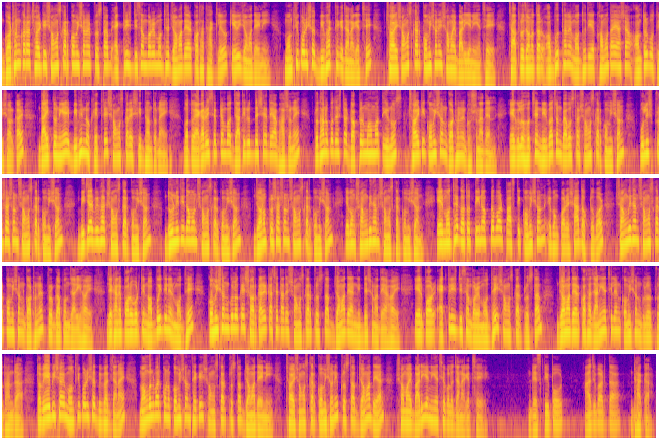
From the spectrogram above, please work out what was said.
গঠন করা ছয়টি সংস্কার কমিশনের প্রস্তাব একত্রিশ ডিসেম্বরের মধ্যে জমা দেওয়ার কথা থাকলেও কেউই জমা দেয়নি। মন্ত্রিপরিষদ বিভাগ থেকে জানা গেছে, ছয় সংস্কার কমিশনই সময় বাড়িয়ে নিয়েছে। ছাত্র জনতার অভ্যুত্থানের মধ্য দিয়ে ক্ষমতায় আসা অন্তর্বর্তী সরকার দায়িত্ব নিয়ে বিভিন্ন ক্ষেত্রে সংস্কারের সিদ্ধান্ত নেয়। গত এগারোই সেপ্টেম্বর জাতির উদ্দেশ্যে দেয়া ভাষণে প্রধান উপদেষ্টা ডক্টর মোহাম্মদ ইউনুস ছয়টি কমিশন গঠনের ঘোষণা দেন। এগুলো হচ্ছে নির্বাচন ব্যবস্থা সংস্কার কমিশন, পুলিশ প্রশাসন সংস্কার কমিশন, বিচার বিভাগ সংস্কার কমিশন, দুর্নীতি দমন সংস্কার কমিশন, জনপ্রশাসন সংস্কার কমিশন এবং সংবিধান সংস্কার কমিশন। এর মধ্যে গত তিন অক্টোবর পাঁচটি কমিশন এবং পরে সাত অক্টোবর সংবিধান সংস্কার কমিশন গঠনের প্রজ্ঞাপন জারি হয়, যেখানে পরবর্তী নব্বই দিনের মধ্যে কমিশনগুলোকে সরকারের কাছে তাদের সংস্কার প্রস্তাব জমা দেওয়ার নির্দেশনা দেওয়া হয়। এরপর একত্রিশ ডিসেম্বরের মধ্যেই সংস্কার প্রস্তাব জমা দেওয়ার কথা জানিয়েছিলেন কমিশনগুলোর প্রধানরা। তবে এ বিষয়ে মন্ত্রিপরিষদ বিভাগ জানায়, মঙ্গলবার কোনো কমিশন থেকেই সংস্কার প্রস্তাব জমা দেয়নি। ছয় সংস্কার কমিশনই প্রস্তাব জমা দেওয়ার সময় বাড়িয়ে নিয়েছে বলে জানা গেছে। ডেস্ক রিপোর্ট, আজ বার্তা। ঢাকা।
